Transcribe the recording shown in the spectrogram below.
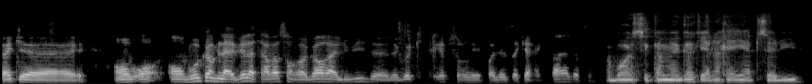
Fait que, euh, on, on- on voit comme la ville à travers son regard à lui de, de gars qui tripe sur les polices de caractère. Là, sais. Ah bon, c'est comme un gars qui a l'oreille absolue.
